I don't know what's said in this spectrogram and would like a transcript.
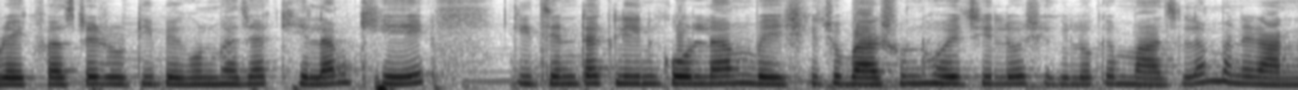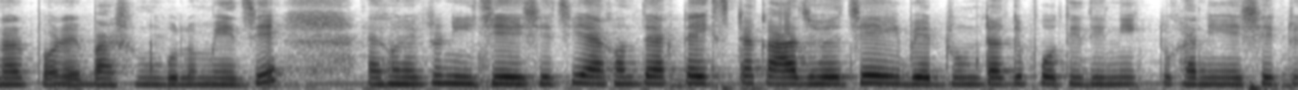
ব্রেকফাস্টে রুটি, বেগুন ভাজা খেলাম, খেয়ে কিচেনটা ক্লিন করলাম। বেশ কিছু বাসন হয়েছিল, সেগুলোকে মাজলাম। মানে রান্নার পরে বাসনগুলো মেজে এখন একটু নিচে এসেছি। এখন তো একটা এক্সট্রা কাজ হয়েছে, এই বেডরুমটাকে প্রতিদিনই একটুখানি এসে একটু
